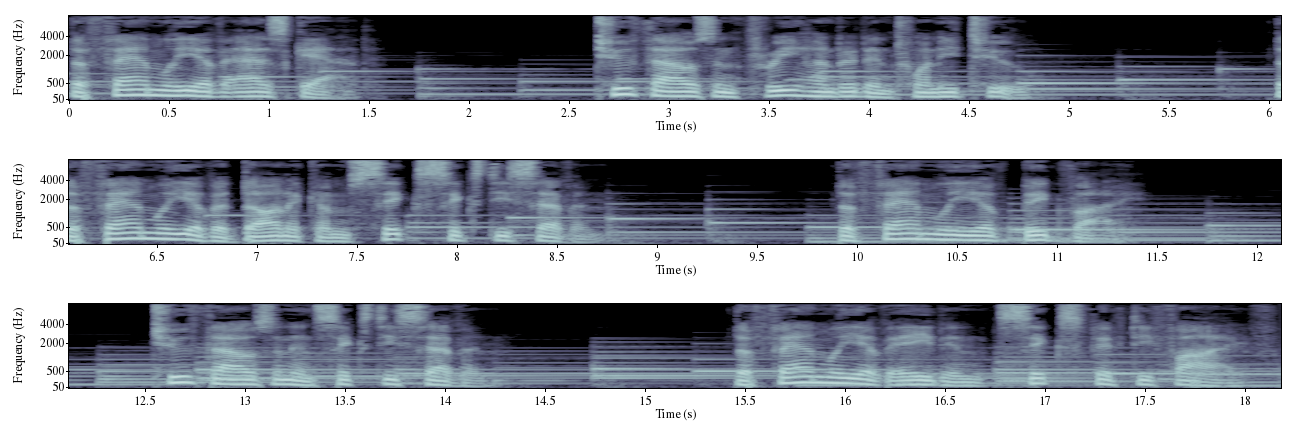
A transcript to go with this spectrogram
The family of Azgad 2322. The family of Adonikam 667. The family of Bigvai 2067. The family of Adin 655.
